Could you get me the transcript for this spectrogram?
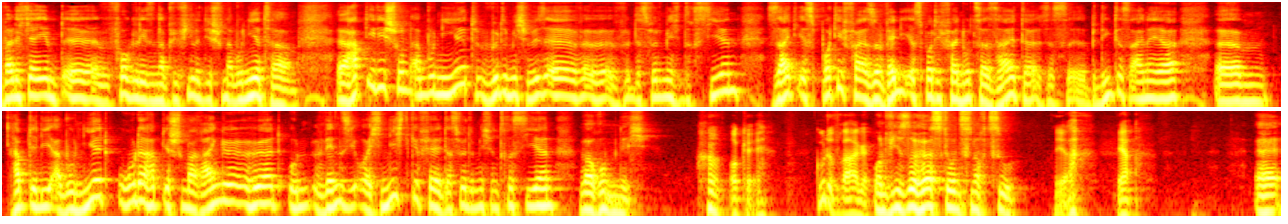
weil ich ja eben äh, vorgelesen habe, wie viele die schon abonniert haben. Äh, habt ihr die schon abonniert? Würde mich, äh, das würde mich interessieren. Seid ihr Spotify, also wenn ihr Spotify-Nutzer seid, das äh, bedingt das eine ja, ähm, habt ihr die abonniert oder habt ihr schon mal reingehört? Und wenn sie euch nicht gefällt, das würde mich interessieren, warum nicht? Okay, gute Frage. Und wieso hörst du uns noch zu? Ja. Ja. Äh,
